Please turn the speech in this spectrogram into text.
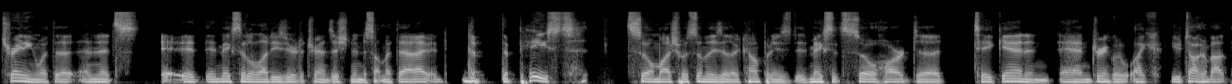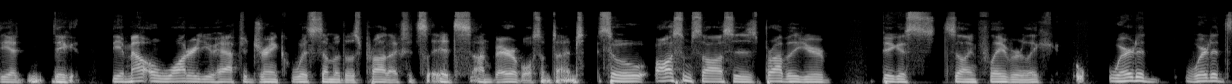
training with it, and it's it it makes it a lot easier to transition into something like that. I, the the pace so much with some of these other companies, it makes it so hard to take in and and drink. Like you're talking about the the the amount of water you have to drink with some of those products it's it's unbearable sometimes so awesome sauce is probably your biggest selling flavor like where did where did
